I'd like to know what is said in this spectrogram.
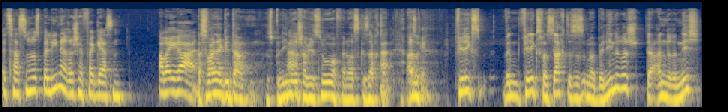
Jetzt hast du nur das Berlinerische vergessen. Aber egal. Das waren ja Gedanken. Das Berlinerische ah. habe ich jetzt nur gemacht, wenn er was gesagt ah, hat. Also okay. Felix, wenn Felix was sagt, ist es immer Berlinerisch, der andere nicht.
